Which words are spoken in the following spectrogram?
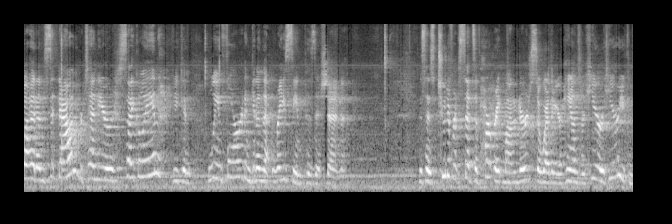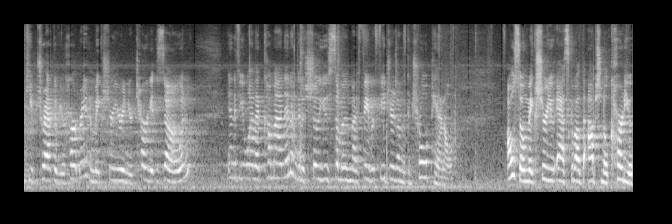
go ahead and sit down, pretend you're cycling. You can lean forward and get in that racing position. This has two different sets of heart rate monitors, so whether your hands are here or here, you can keep track of your heart rate and make sure you're in your target zone. And if you want to come on in, I'm going to show you some of my favorite features on the control panel. Also, make sure you ask about the optional cardio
